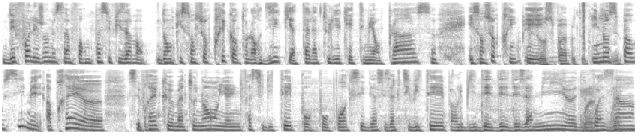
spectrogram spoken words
des fois, les gens ne s'informent pas suffisamment. Donc, ils sont surpris quand on leur dit qu'il y a tel atelier qui a été mis en place. Ils sont surpris. Ils n'osent pas, peut-être. ils n'osent pas aussi, mais après, euh, c'est vrai que maintenant, il y a une facilité pour, pour, pour accéder à ces activités par le biais des, des, des amis, euh, des Ouais, voisins.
